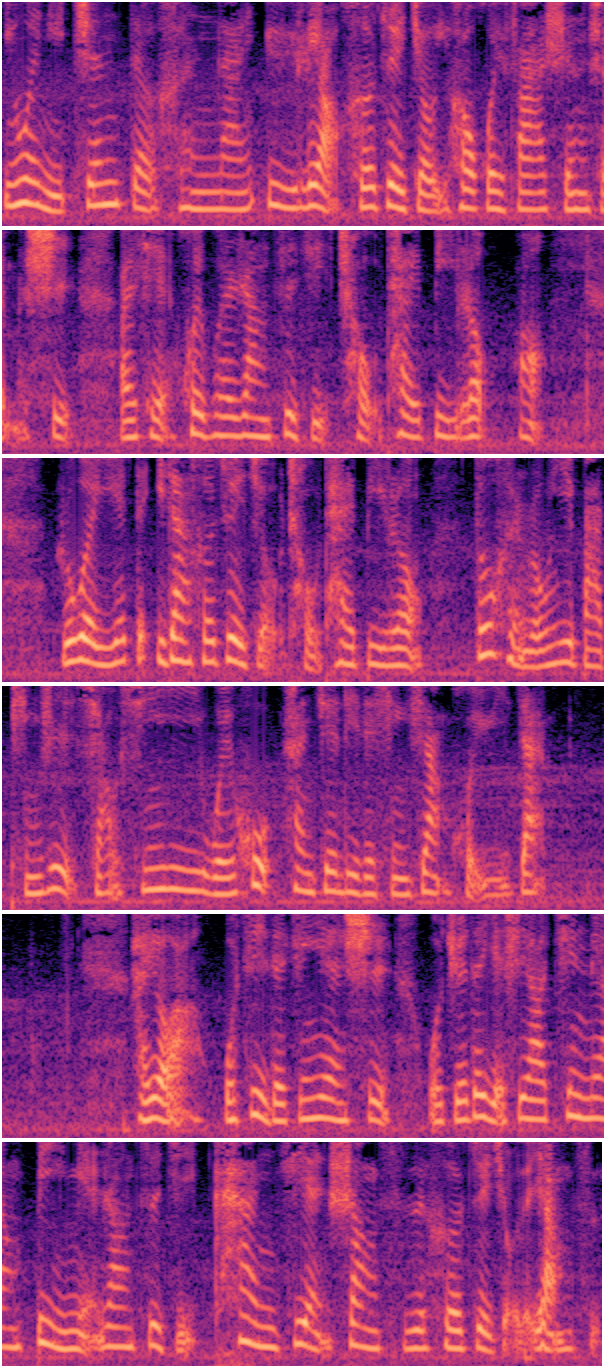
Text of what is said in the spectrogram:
因为你真的很难预料喝醉酒以后会发生什么事，而且会不会让自己丑态毕露哦。如果一一旦喝醉酒，丑态毕露，都很容易把平日小心翼翼维护和建立的形象毁于一旦。还有啊，我自己的经验是，我觉得也是要尽量避免让自己看见上司喝醉酒的样子。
